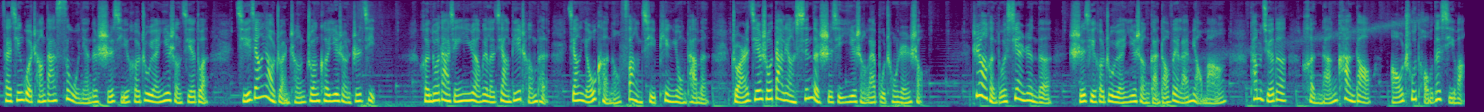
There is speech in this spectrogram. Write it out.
在经过长达四五年的实习和住院医生阶段，即将要转成专科医生之际。很多大型医院为了降低成本，将有可能放弃聘用他们，转而接收大量新的实习医生来补充人手。这让很多现任的实习和住院医生感到未来渺茫，他们觉得很难看到熬出头的希望。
